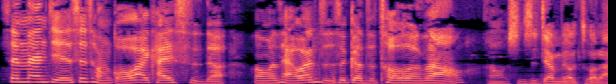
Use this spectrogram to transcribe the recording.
圣诞节是从国外开始的，我们台湾只是跟着凑热闹。哦，是是这样没有错啦。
